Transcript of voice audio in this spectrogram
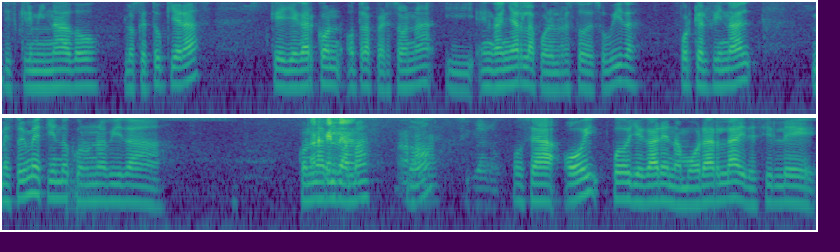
discriminado, lo que tú quieras, que llegar con otra persona y engañarla por el resto de su vida. Porque al final me estoy metiendo con una vida, con una vida Ajena. más, ¿no? Ajá. Sí, claro. O sea, hoy puedo llegar a enamorarla y decirle,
